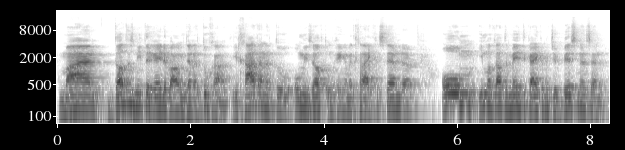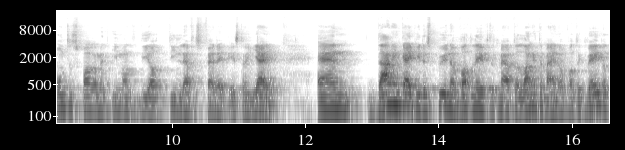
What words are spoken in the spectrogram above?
Maar dat is niet de reden waarom je daar naartoe gaat. Je gaat daar naartoe om jezelf te omringen met gelijkgestemden. Om iemand laten mee te kijken met je business en om te sparren met iemand die al 10 levels verder is dan jij. En daarin kijk je dus puur naar wat levert het mij op de lange termijn op. Want ik weet dat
